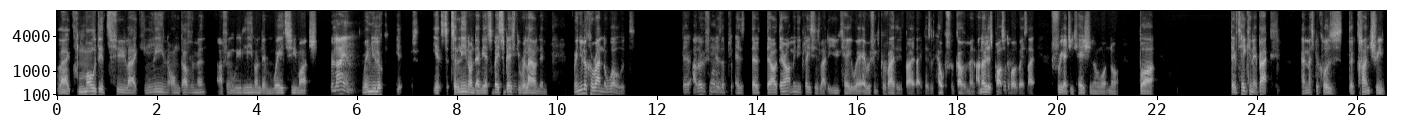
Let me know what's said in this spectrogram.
like molded to like lean on government. I think we lean on them way too much Reliant. when you look yeah, yeah, to, lean on them, yeah, to basically, basically rely on them. When you look around the world, there I don't think there's a as there there, are, there aren't many places like the UK where everything's provided by like there's help for government. I know there's parts of the world where it's like free education and whatnot, but they've taken it back, and that's because the country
